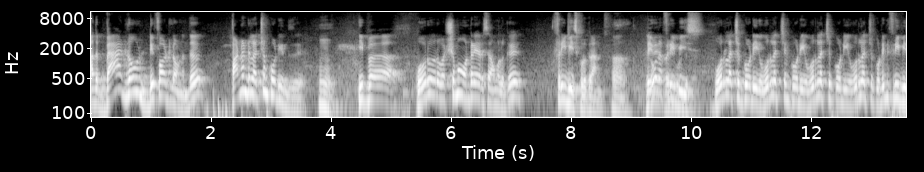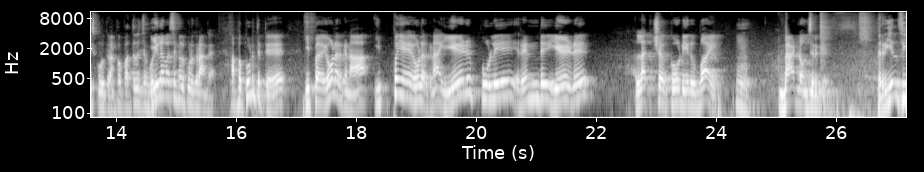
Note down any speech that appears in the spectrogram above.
அந்த பேட் லோன் டிஃபால்ட் லோன் வந்து பன்னெண்டு லட்சம் கோடி இருந்தது. இப்போ ஒரு ஒரு வருஷமும் ஒன்றிய அரசு அவங்களுக்கு ஃப்ரீ பீஸ் கொடுக்குறாங்க. எவ்வளோ ஃப்ரீ பீஸ் ஒரு லட்சம் கோடி ஒரு லட்சம் கோடி ஒரு லட்சம் கோடி ஒரு லட்சம் கோடின்னு ஃப்ரீ பீஸ் கொடுக்குறாங்க. இப்போ பத்து லட்சம் கோடி. இலவசங்கள் கொடுக்குறாங்க. அப்போ கொடுத்துட்டு இப்போ எவ்வளோ இருக்குன்னா இப்போ எவ்வளோ இருக்குன்னா ஏழு புள்ளி ரெண்டு ஏழு லட்ச கோடி ரூபாய் ம். பேட் லோன்ஸ் இருக்கு. ரியல் ஃபீ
